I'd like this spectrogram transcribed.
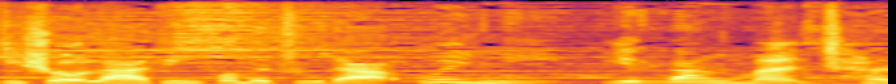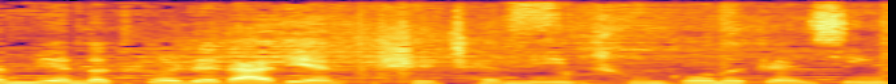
一首拉丁风的主打《为你》，以浪漫缠绵的特热大点，是陈明成功的转型。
